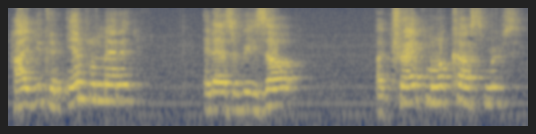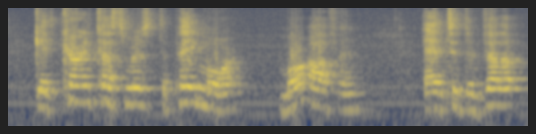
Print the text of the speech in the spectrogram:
how you can implement it, and as a result, attract more customers, get current customers to pay more, more often, and to develop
